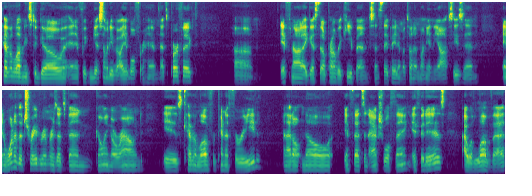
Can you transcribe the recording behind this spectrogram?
Kevin Love needs to go, and if we can get somebody valuable for him, that's perfect. Um, if not, I guess they'll probably keep him since they paid him a ton of money in the offseason. And one of the trade rumors that's been going around is Kevin Love for Kenneth Faried. And I don't know if that's an actual thing. If it is, I would love that.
